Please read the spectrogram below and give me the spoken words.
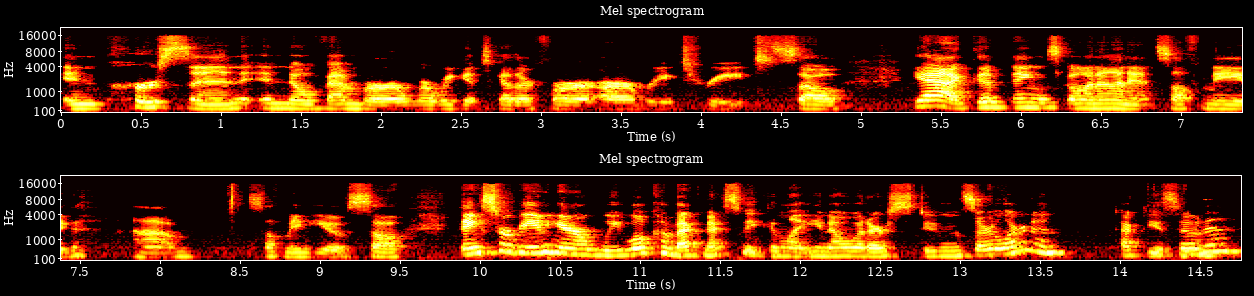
in person in november where we get together for our retreat. So yeah good things going on at self-made um, self-made you so thanks for being here. We will come back next week and let you know what our students are learning. Talk to you soon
